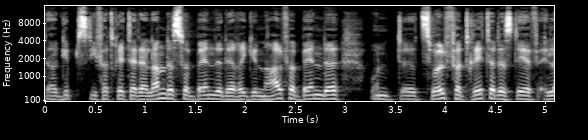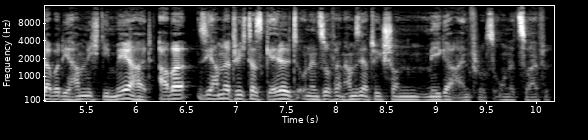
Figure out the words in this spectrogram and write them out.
Da gibt es die Vertreter der Landesverbände, der Regionalverbände und äh, zwölf Vertreter des DFL, aber die haben nicht die Mehrheit. Aber sie haben natürlich das Geld und insofern haben sie natürlich schon mega Einfluss, ohne Zweifel.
